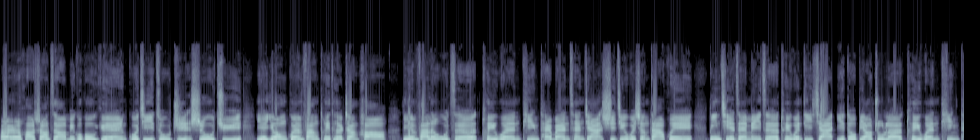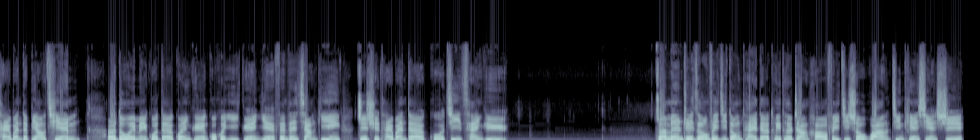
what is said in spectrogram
而二号稍早，美国国务院国际组织事务局也用官方推特账号连发了五则推文，挺台湾参加世界卫生大会，并且在每一则推文底下也都标注了推文挺台湾的标签。而多位美国的官员、国会议员也纷纷响应，支持台湾的国际参与。专门追踪飞机动态的推特账号“飞机守望”今天显示，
